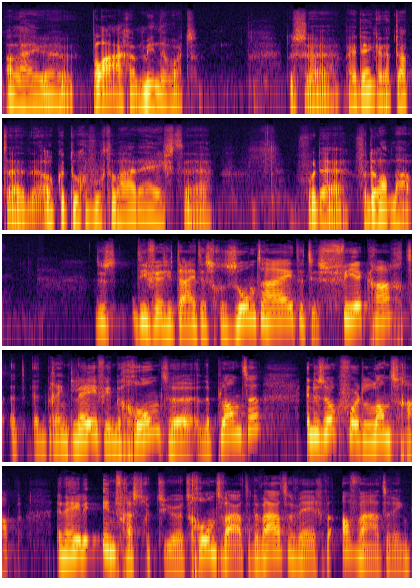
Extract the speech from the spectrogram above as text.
allerlei plagen minder wordt. Dus uh, wij denken dat dat uh, ook een toegevoegde waarde heeft uh, voor, de, voor de landbouw. Dus diversiteit is gezondheid, het is veerkracht, het, het brengt leven in de grond, de planten. En dus ook voor het landschap. En de hele infrastructuur, het grondwater, de waterwegen, de afwatering.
